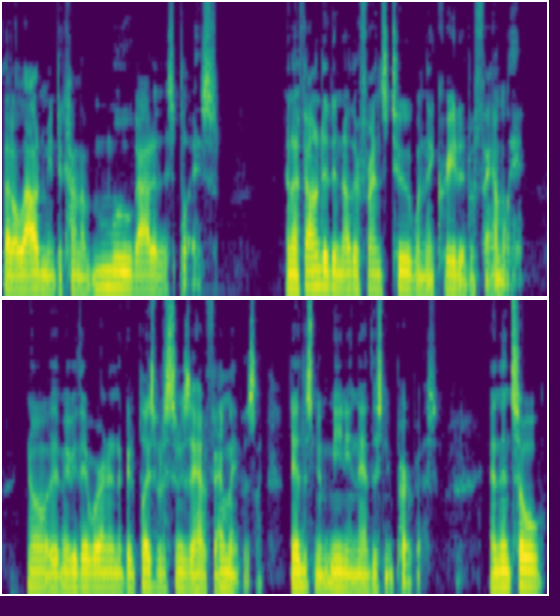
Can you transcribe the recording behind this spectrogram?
that allowed me to kind of move out of this place. And I found it in other friends too when they created a family. You know, maybe they weren't in a good place, but as soon as they had a family, it was like they had this new meaning, they had this new purpose. And then so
